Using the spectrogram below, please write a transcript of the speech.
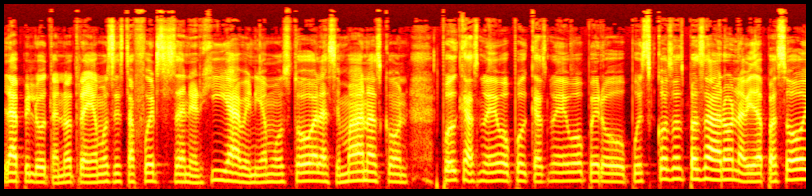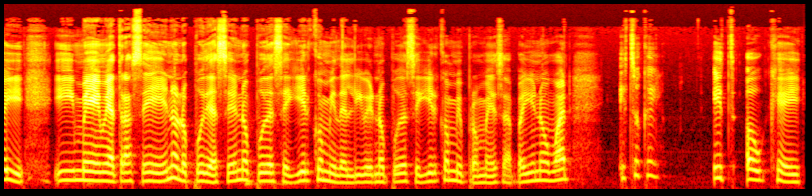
la pelota, ¿no? Traíamos esta fuerza, esta energía, veníamos todas las semanas con podcast nuevo, podcast nuevo, pero pues cosas pasaron, la vida pasó y, y me, me atrasé, no lo pude hacer, no pude seguir con mi delivery, no pude seguir con mi promesa. But you know what? It's okay. It's okay.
